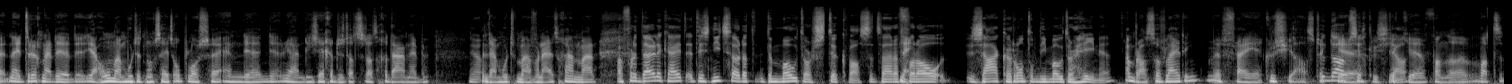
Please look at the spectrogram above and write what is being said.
eh, nee, terug naar de, de- Ja, Honda moet het nog steeds oplossen. En de, de- ja, die zeggen dus dat ze dat gedaan hebben. Ja. En daar moeten we maar van uitgaan. Maar Maar voor de duidelijkheid, het is niet zo dat de motor stuk was. Het waren Nee. vooral zaken rondom die motor heen, hè? een brandstofleiding, een vrij eh, cruciaal stukje. op zich cruciaal. van eh, wat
